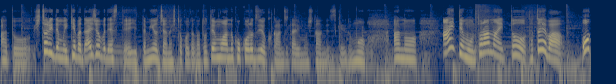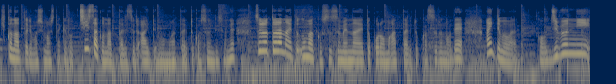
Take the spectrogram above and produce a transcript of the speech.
あと一人でも行けば大丈夫ですって言ったみおちゃんの一言がとてもあの心強く感じたりもしたんですけれどもあのアイテムを取らないと例えば大きくなったりもしましたけど小さくなったりするアイテムもあったりとかするんですよね。それを取らないとうまく進めないところもあったりとかするのでアイテムはこう自分に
